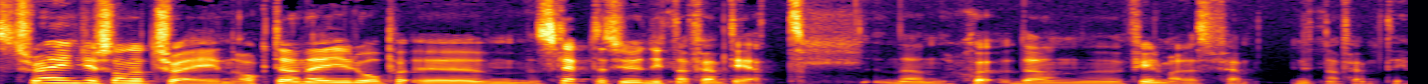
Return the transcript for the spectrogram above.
Strangers on a Train och den är ju då, eh, släpptes ju 1951. Den, den filmades 1950.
